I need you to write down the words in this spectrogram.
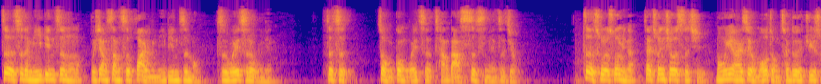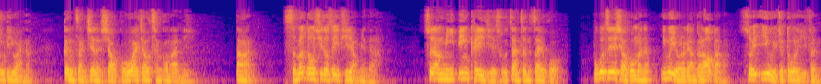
这次的弭兵之盟不像上次华远的弭兵之盟，只维持了五年，这次总共维持了长达四十年之久。这除了说明呢，在春秋时期盟约还是有某种程度的拘束例外呢，更展现了小国外交成功的案例。当然，什么东西都是一体两面的。虽然弭兵可以解除战争的灾祸，不过这些小国们呢，因为有了两个老板嘛，所以义务也就多了一份。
